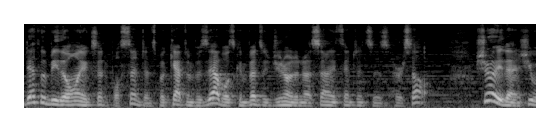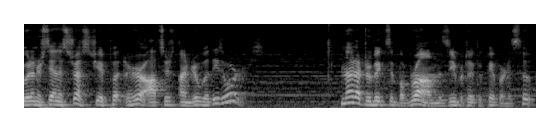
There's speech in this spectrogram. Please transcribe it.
Death would be the only acceptable sentence, but Captain Pazab was convinced that Juno did not sign these sentences herself. Surely then she would understand the stress she had put her officers under with these orders. Not after a big sip of rum, the zebra took the paper in his hoof.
